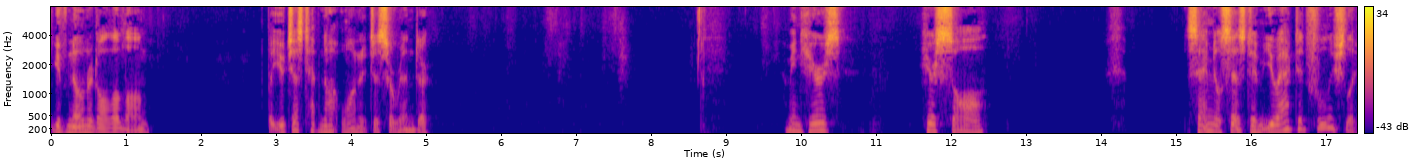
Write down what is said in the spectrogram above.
You've known it all along, but you just have not wanted to surrender. I mean, here's, here's Saul. Samuel says to him, You acted foolishly.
